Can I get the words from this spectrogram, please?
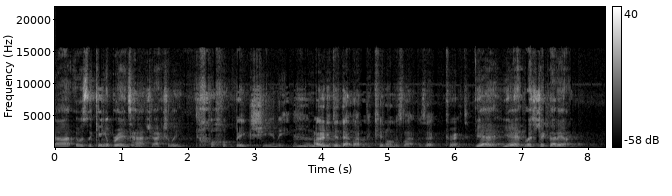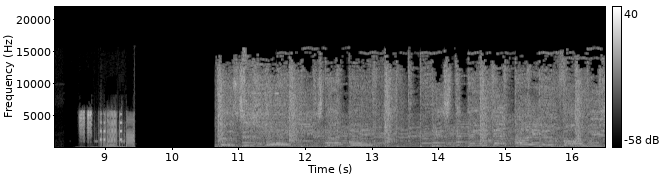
Uh, it was the King of Brands Hatch actually. Oh, big chamois. I already did that lap with the kid on his lap. Is that correct? Yeah, yeah, let's check that out. Today is the day, is the day that I have always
